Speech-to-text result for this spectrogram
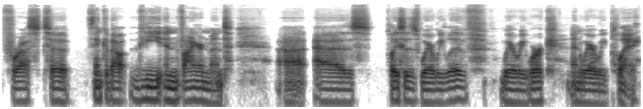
for us to think about the environment uh, as places where we live, where we work, and where we play.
